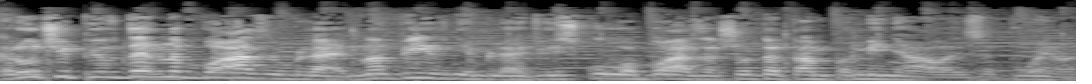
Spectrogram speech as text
Короче, південна база, блядь, на півдні, блядь, військова база, що-то там помінялося, поняли?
